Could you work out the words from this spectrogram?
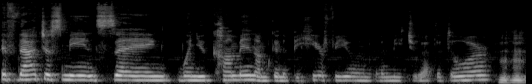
if that just means saying, when you come in, I'm going to be here for you and I'm going to meet you at the door, hmm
